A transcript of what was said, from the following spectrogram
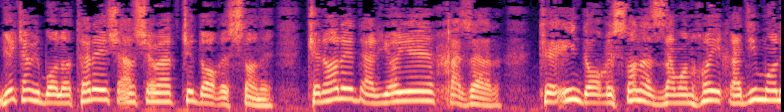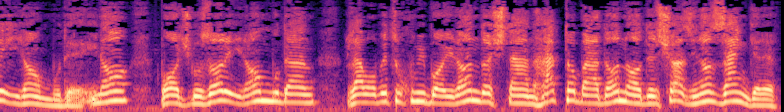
یک کمی بالاترش عرض شود که داغستانه. کنار دریای خزر. که این داغستان از زمانهای قدیم مال ایران بوده. اینا باجگذار ایران بودن روابط خوبی با ایران داشتن حتی بعدا نادرشاه از اینا زنگ گرفت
